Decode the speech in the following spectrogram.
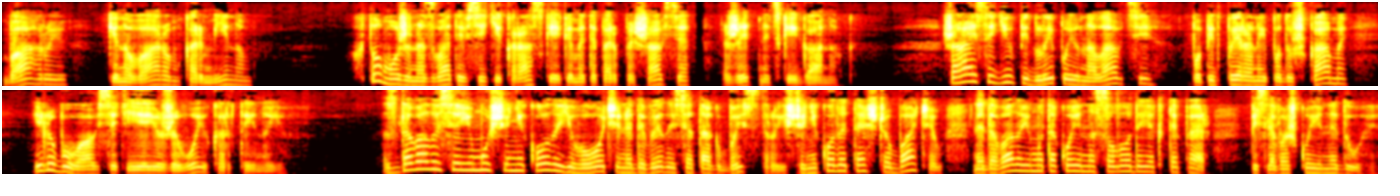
багрою, кіноваром, карміном. Хто може назвати всі ті краски, якими тепер пишався житницький ганок? Шагай сидів під липою на лавці, попідпираний подушками, і любувався тією живою картиною. Здавалося йому, що ніколи його очі не дивилися так бистро, і що ніколи те, що бачив, не давало йому такої насолоди, як тепер, після важкої недуги.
